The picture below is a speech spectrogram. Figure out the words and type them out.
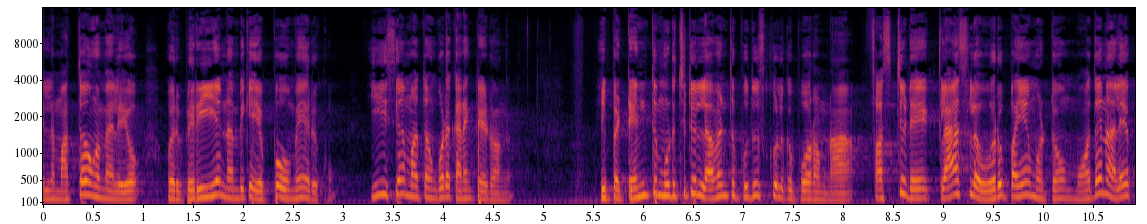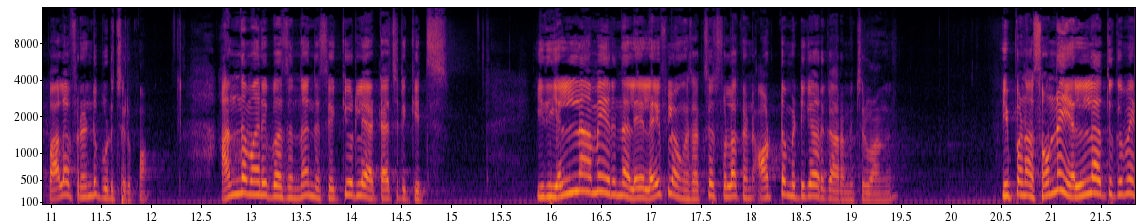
இல்லை மற்றவங்க மேலேயோ ஒரு பெரிய நம்பிக்கை எப்போவுமே இருக்கும். ஈஸியாக மற்றவங்க கூட கனெக்ட் ஆகிடுவாங்க இப்போ டென்த்து முடிச்சுட்டு லெவன்த்து புது ஸ்கூலுக்கு போகிறோம்னா ஃபஸ்ட்டு டே கிளாஸில் ஒரு பையன் மட்டும் மொத நாளே பல ஃப்ரெண்டு பிடிச்சிருப்பான். அந்த மாதிரி பர்சன் தான் இந்த செக்யூர்லி அட்டாச்சு கிட்ஸ் இது எல்லாமே இருந்தாலே லைஃப்பில் அவங்க சக்ஸஸ்ஃபுல்லாக கண் ஆட்டோமேட்டிக்காக இருக்க ஆரம்பிச்சிருவாங்க. இப்போ நான் சொன்ன எல்லாத்துக்குமே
